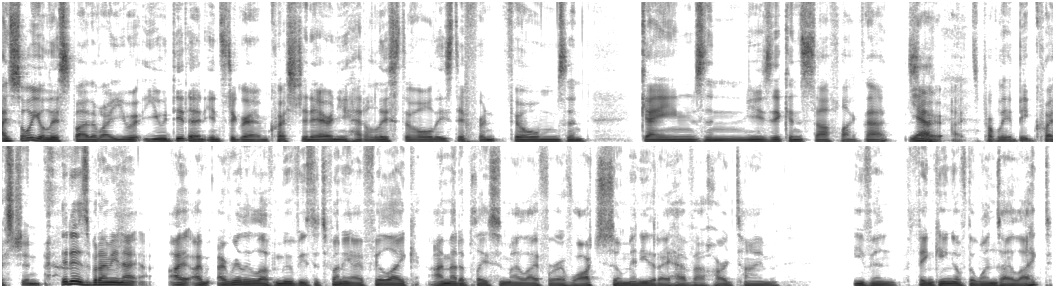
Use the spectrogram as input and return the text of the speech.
I saw your list, by the way. You you did an Instagram questionnaire, and you had a list of all these different films and games and music and stuff like that. Yeah, so uh, it's probably a big question. It is, but I mean, I, I I really love movies. It's funny. I feel like I'm at a place in my life where I've watched so many that I have a hard time even thinking of the ones I liked.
